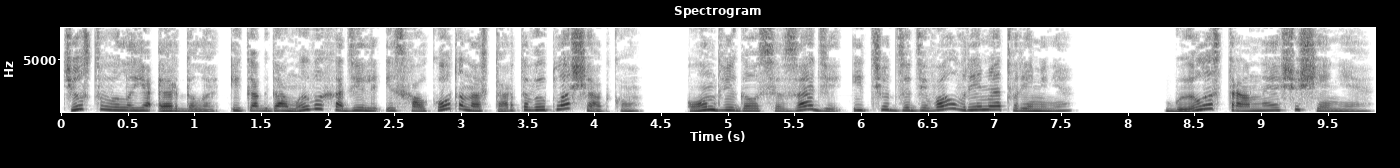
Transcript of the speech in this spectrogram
Чувствовала я Эрдела, и когда мы выходили из Халкота на стартовую площадку, он двигался сзади и чуть задевал время от времени. Было странное ощущение.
